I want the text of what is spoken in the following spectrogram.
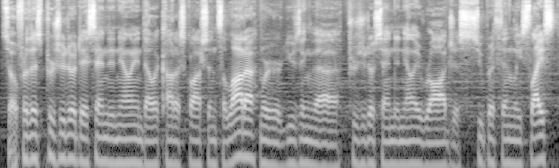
So for this prosciutto di San Daniele and delicata squash ensalada, we're using the prosciutto San Daniele raw, just super thinly sliced,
